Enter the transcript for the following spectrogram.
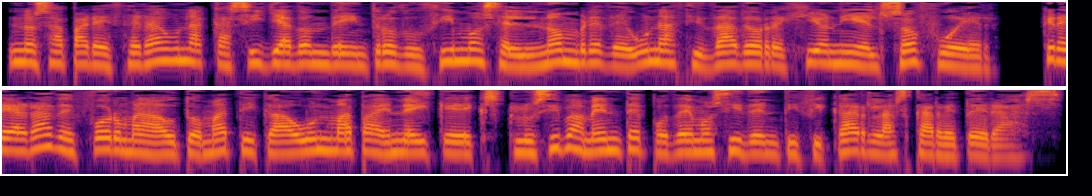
nos aparecerá una casilla donde introducimos el nombre de una ciudad o región y el software, creará de forma automática un mapa en el que exclusivamente podemos identificar las carreteras.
